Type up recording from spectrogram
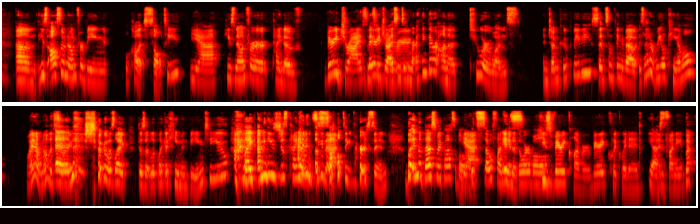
um, he's also known for being, we'll call it salty. yeah, He's known for kind of very dry. Sense very dry humor. sense of humor. I think they were on a tour once, and Jungkook maybe said something about, is that a real camel? Well, I don't know this And story. Suga was like, "Does it look like a human being to you?" Like, I mean, he's just kind of a see that. salty person, but in the best way possible. Yeah. It's so funny and adorable. he's very clever, very quick-witted yes. and funny, but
